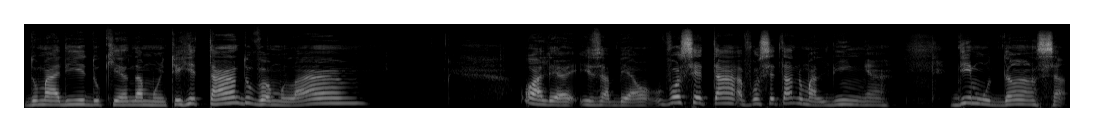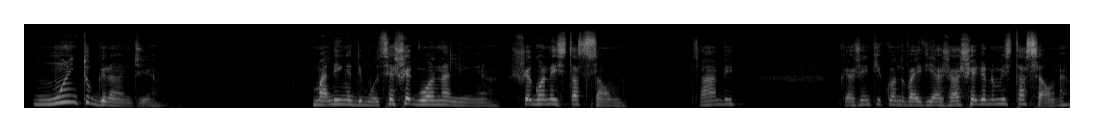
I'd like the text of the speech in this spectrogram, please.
do marido que anda muito irritado. Vamos lá. Olha, Isabel, você tá, você tá numa linha de mudança muito grande. Uma linha de mudança. Você chegou na linha, chegou na estação, sabe? Porque a gente, quando vai viajar, chega numa estação, né?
